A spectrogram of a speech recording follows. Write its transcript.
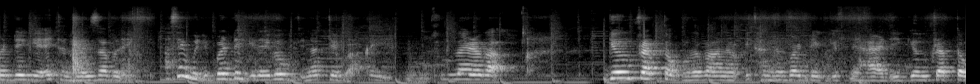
birthday gi ay tan lai zabane asay budi birthday gi dai ba budi natte ba kay sum lai guilt trap to ko ba na ithan na birthday gift ne ha di guilt trap to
